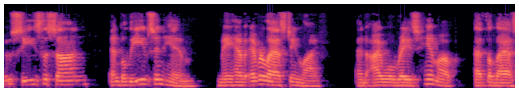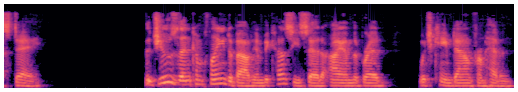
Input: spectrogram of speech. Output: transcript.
who sees the Son and believes in him may have everlasting life, and I will raise him up at the last day. The Jews then complained about him because he said, I am the bread which came down from heaven.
